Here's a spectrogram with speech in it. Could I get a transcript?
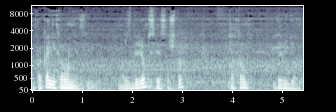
А пока никого нет. Мы разберемся, если что, потом доведем.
